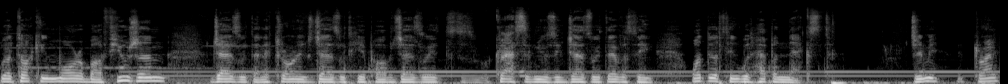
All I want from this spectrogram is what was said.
we're talking more about fusion, jazz with electronics, jazz with hip hop, jazz with classic music, jazz with everything. What do you think will happen next? Jimmy, try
